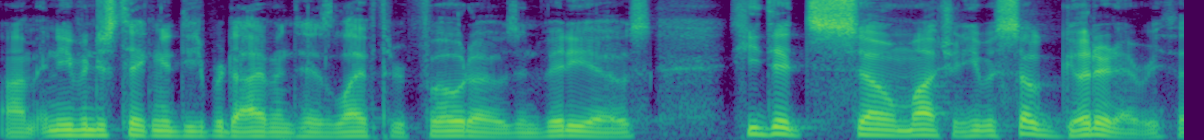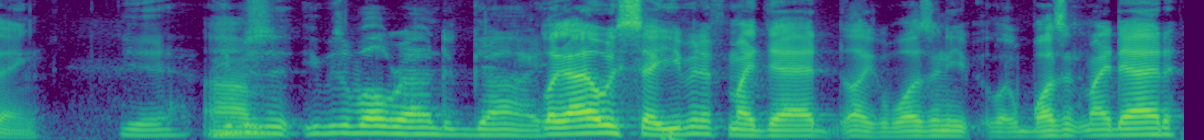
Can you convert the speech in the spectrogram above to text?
Um, and even just taking a deeper dive into his life through photos and videos, he did so much and he was so good at everything. Yeah. He was a, he was a well-rounded guy. Like I always say, even if my dad like wasn't e- wasn't my dad,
